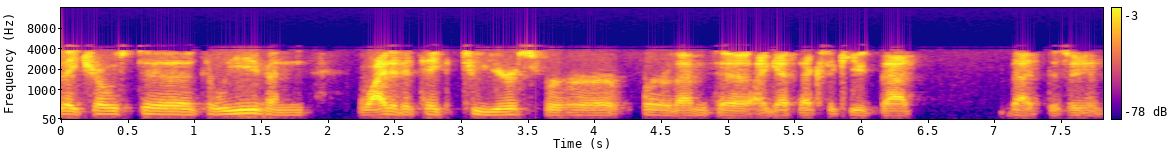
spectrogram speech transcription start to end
they chose to leave, and why did it take two years for them to, I guess, execute that decision?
